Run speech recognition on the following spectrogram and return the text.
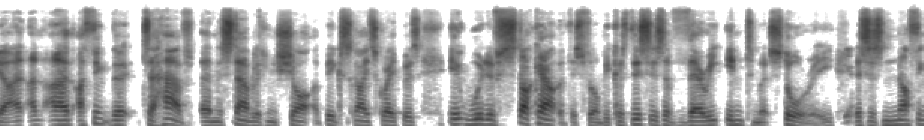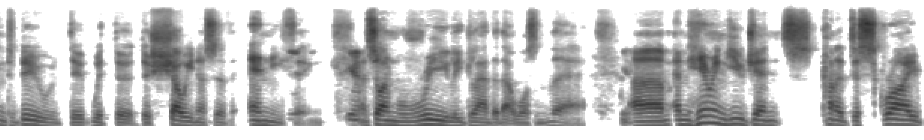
Yeah, and I, I, think that to have an establishing shot, a big skyscrapers, it would have stuck out of this film because this is a very intimate story. Yeah. This has nothing to do with the with the, the showiness of anything, yeah. and so I'm really glad that that wasn't there. Yeah. Um, and hearing you gents kind of describe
